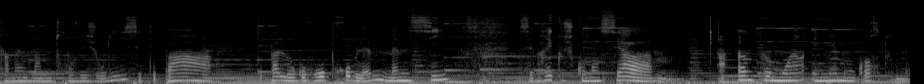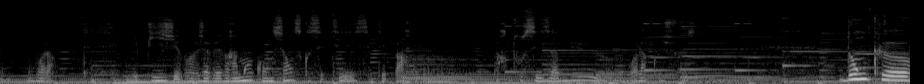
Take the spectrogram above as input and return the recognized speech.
quand même à me trouver jolie. C'était pas, c'était pas le gros problème, même si c'est vrai que je commençais à, un peu moins aimer mon corps tout de même. Voilà. Et puis j'avais vraiment conscience que c'était, c'était par, par tous ces abus euh, voilà, que je faisais. Donc, euh,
